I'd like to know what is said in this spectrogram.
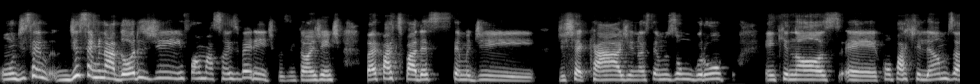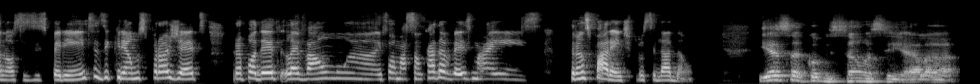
um disseminadores de informações verídicas. Então, a gente vai participar desse sistema de, de checagem, nós temos um grupo em que nós é, compartilhamos as nossas experiências e criamos projetos para poder levar uma informação cada vez mais transparente para o cidadão. E essa comissão, assim, ela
